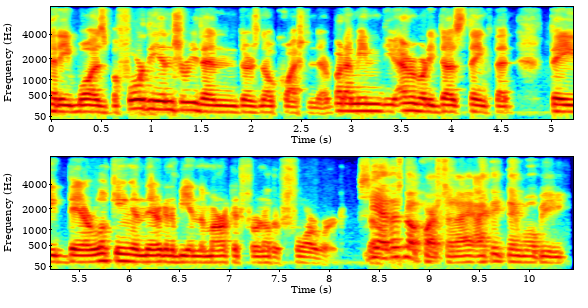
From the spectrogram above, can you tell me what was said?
that he was before the injury then there's no question there but i mean everybody does think that they they're looking and they're going to be in the market for another forward so Yeah, there's no question. I, I think they will be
